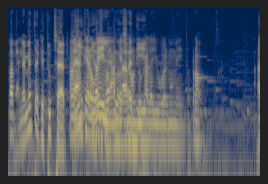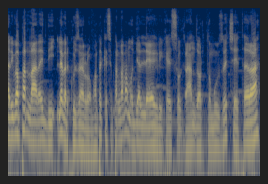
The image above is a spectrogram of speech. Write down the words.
Vabbè, nel mentre che tu cerchi, vabbè anche Rovella anche se non di gioca alla Juve al momento, però arrivo a parlare di Leverkusen Roma, perché se parlavamo di Allegri, che è il suo grande ortomuso, eccetera,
